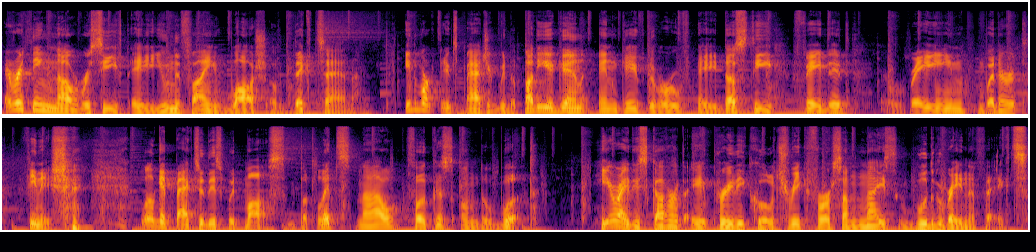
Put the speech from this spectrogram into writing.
Everything now received a unifying wash of deck tan. It worked its magic with the putty again and gave the roof a dusty, faded, rain-weathered finish. we'll get back to this with moss, but let's now focus on the wood. Here I discovered a pretty cool trick for some nice wood grain effects.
